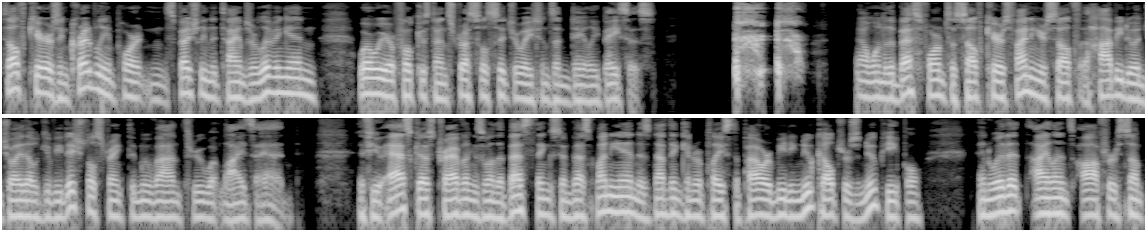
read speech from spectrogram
self care is incredibly important, especially in the times we're living in, where we are focused on stressful situations on a daily basis. now, one of the best forms of self care is finding yourself a hobby to enjoy that will give you additional strength to move on through what lies ahead. If you ask us, traveling is one of the best things to invest money in, as nothing can replace the power of meeting new cultures and new people. And with it, islands offer some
